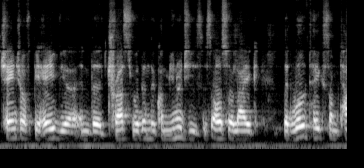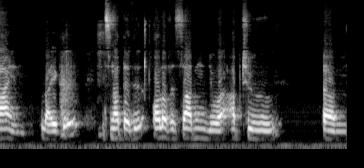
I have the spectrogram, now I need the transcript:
change of behavior and the trust within the communities is also like that will take some time. Like it's not that all of a sudden you are up to um,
